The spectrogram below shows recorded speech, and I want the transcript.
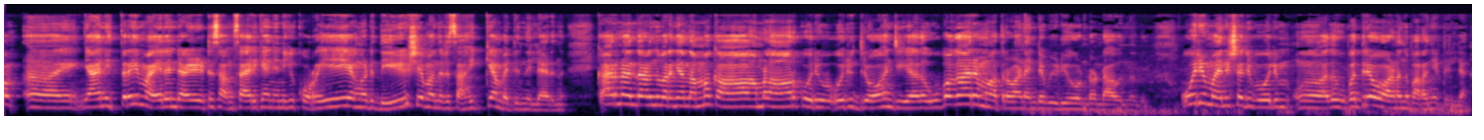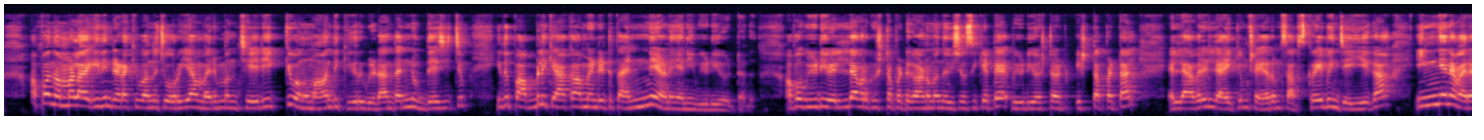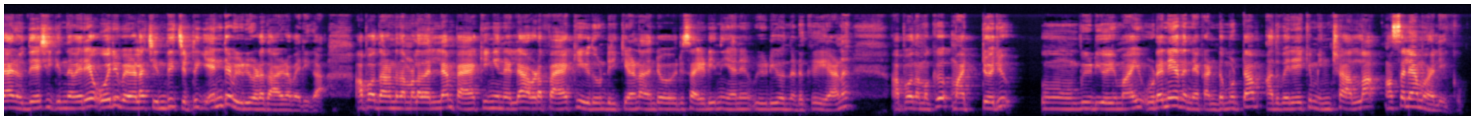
ഞാൻ ഇത്രയും വയലന്റ് ആയിട്ട് സംസാരിക്കാൻ എനിക്ക് കുറേ അങ്ങോട്ട് ദേഷ്യം വന്നിട്ട് സഹിക്കാൻ പറ്റുന്നില്ലായിരുന്നു. കാരണം എന്താണെന്ന് പറഞ്ഞാൽ നമുക്ക് നമ്മൾ ആർക്കും ഒരു ഒരു ദ്രോഹം ചെയ്യാതെ ഉപകാരം മാത്രമാണ് എന്റെ വീഡിയോ കൊണ്ടുണ്ടാവുന്നത്. ഒരു മനുഷ്യർ പോലും അത് ഉപദ്രവമാണെന്ന് പറഞ്ഞിട്ടില്ല. അപ്പോൾ നമ്മൾ ഇതിന്റെ ഇടയ്ക്ക് വന്ന് ചൊറിയാൻ വരുമ്പം ശരിക്കും അങ്ങ് മാന്തി കീറി വിടാൻ തന്നെ ഉദ്ദേശിച്ചും ഇത് പബ്ലിക് ആക്കാൻ വേണ്ടിയിട്ട് തന്നെയാണ് ഞാൻ ഈ വീഡിയോ ഇട്ടത്. അപ്പോൾ വീഡിയോ എല്ലാവർക്കും ഇഷ്ടപ്പെട്ട് കാണുമെന്ന് വിശ്വസിക്കട്ടെ. വീഡിയോ ഇഷ്ട ഇഷ്ടപ്പെട്ടാൽ എല്ലാവരും ലൈക്കും ഷെയറും സബ്സ്ക്രൈബും ചെയ്യുക. ഇങ്ങനെ വരാൻ ഉദ്ദേശിക്കുന്നവരെ ഒരു വേള ചിന്തിച്ചിട്ട് എന്റെ വീഡിയോയുടെ താഴെ വരിക. അപ്പോൾ അതാണ് നമ്മളതെല്ലാം പാക്കിങ്ങിനെല്ലാം അവിടെ പാക്ക് ചെയ്തുകൊണ്ടിരിക്കുകയാണ്. അതിന്റെ ഒരു സൈഡിൽ നിന്ന് ഞാൻ വീഡിയോ ഒന്ന് എടുക്കുകയാണ്. അപ്പോൾ നമുക്ക് മറ്റൊരു വീഡിയോയുമായി ഉടനെ തന്നെ കണ്ടുമുട്ടാം. അതുവരേക്കും ഇൻഷാല്ല അസ്സലാമലൈക്കും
